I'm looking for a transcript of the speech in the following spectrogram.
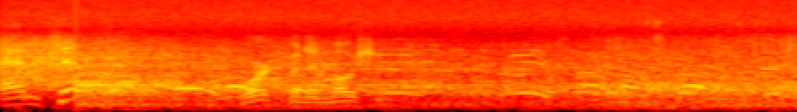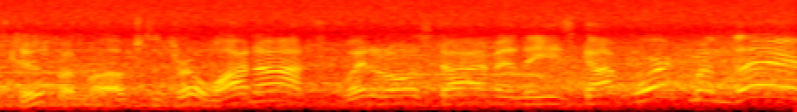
And Tim Workman in motion. Tupa loves to throw. Why not? Waited all his time, and he's got Workman there,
